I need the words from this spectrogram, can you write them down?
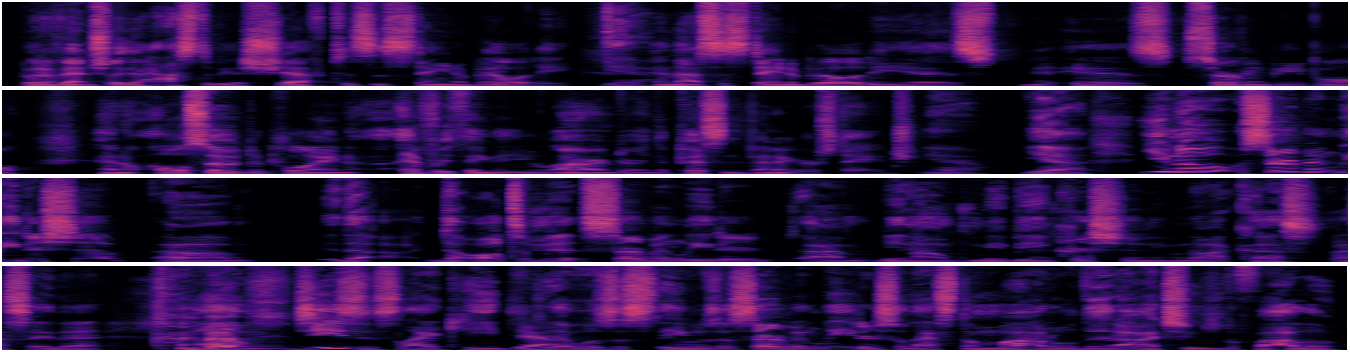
but eventually there has to be a shift to sustainability. Yeah. And that sustainability is is serving people and also deploying everything that you learn during the piss and vinegar stage. Yeah, yeah. You know, servant leadership, um, the the ultimate servant leader. Um, you know, me being Christian, even though I cuss, I say that. Um, Jesus, like he, Yeah. it was a, he was a servant leader, so that's the model that I choose to follow,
